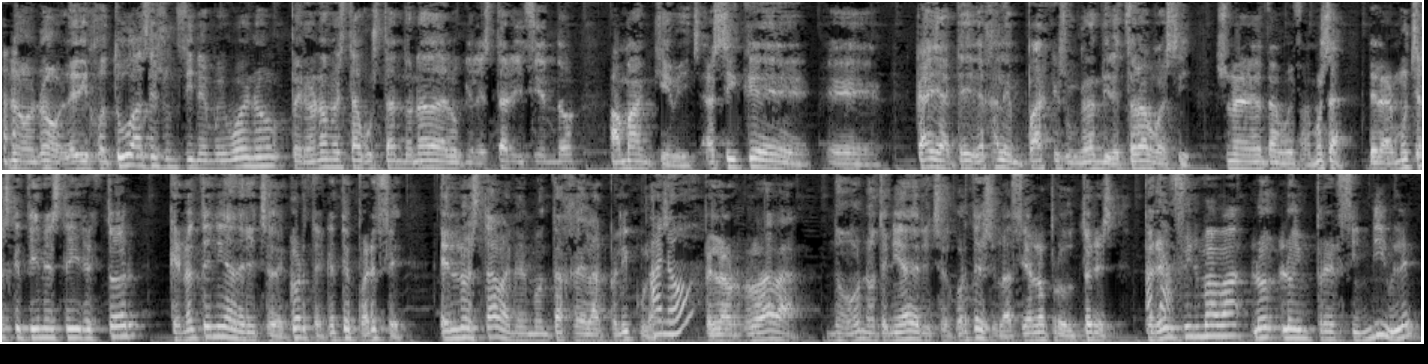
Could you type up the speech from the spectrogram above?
No, no, le dijo, tú haces un cine muy bueno, pero no me está gustando nada de lo que le estás diciendo a Mankiewicz. Así que eh, cállate y déjale en paz, que es un gran director, algo así. Es una anécdota muy famosa. De las muchas que tiene este director, que no tenía derecho de corte, ¿qué te parece? Él no estaba en el montaje de las películas. ¿Ah, no? Pero lo rodaba. No, no tenía derecho de corte, se lo hacían los productores. Pero él filmaba lo, lo imprescindible,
